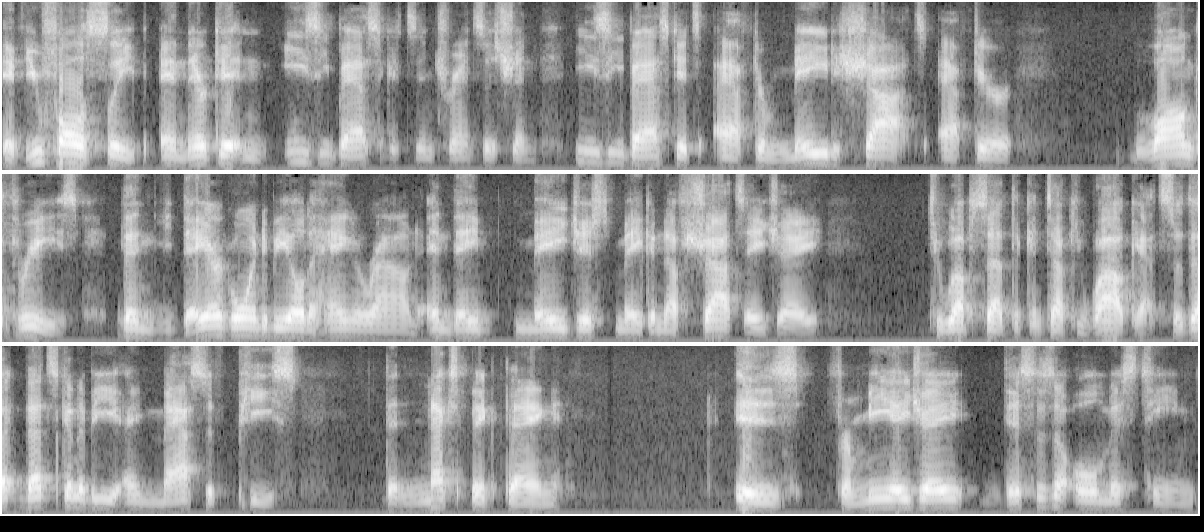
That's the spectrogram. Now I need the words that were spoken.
if you fall asleep and they're getting easy baskets in transition, easy baskets after made shots, after long threes, then they are going to be able to hang around and they may just make enough shots, AJ, to upset the Kentucky Wildcats. So that that's going to be a massive piece. The next big thing is for me, AJ, this is an Ole Miss team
